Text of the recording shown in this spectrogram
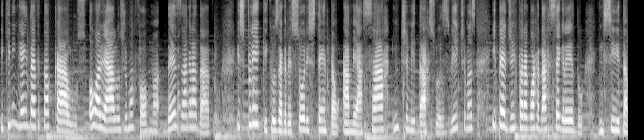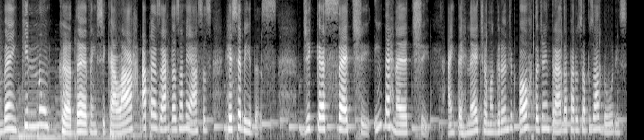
e que ninguém deve tocá-los ou olhá-los de uma forma desagradável. Explique que os agressores tentam ameaçar, intimidar suas vítimas e pedir para guardar segredo. Ensine também que nunca devem se calar apesar das ameaças recebidas. Dica 7: Internet. A internet é uma grande porta de entrada para os abusadores.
